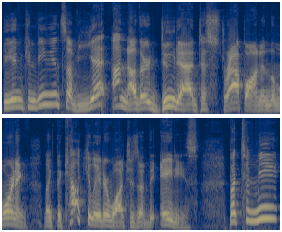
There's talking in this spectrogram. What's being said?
the inconvenience of yet another doodad to strap on in the morning, like the calculator watches of the 80s. But to me,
